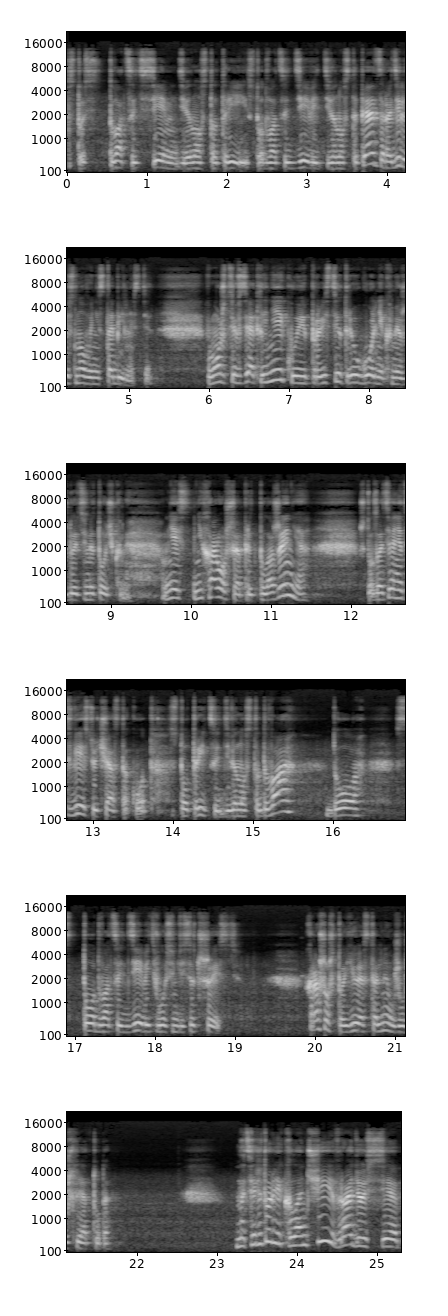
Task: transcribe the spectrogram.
127, 93 и 129, 95 зародились новые нестабильности. Вы можете взять линейку и провести треугольник между этими точками. У меня есть нехорошее предположение, что затянет весь участок от 130, 92 до 129, 86. Хорошо, что Ю и остальные уже ушли оттуда. На территории Каланчи в радиусе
